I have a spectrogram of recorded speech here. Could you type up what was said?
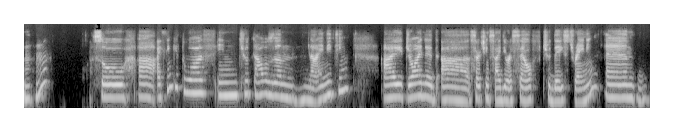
Mm -hmm. So uh, I think it was in 2019 I joined uh, Search Inside Yourself two days training, and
